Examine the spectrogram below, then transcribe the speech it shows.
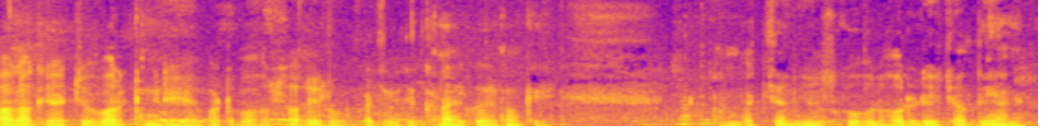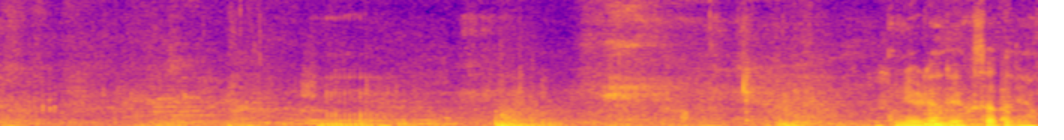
ਹਾਲਾਂਕਿ ਅੱਜ ਵਰਕਿੰਗ ਡੇ ਹੈ ਬਟ ਬਹੁਤ ਸਾਰੇ ਲੋਕ ਅੱਜ ਵੀ ਦੇਖਣ ਆਏ ਹੋਏ ਕਿਉਂਕਿ ਬੱਚਿਆਂ ਦੀਆਂ ਸਕੂਲ ਹੌਲੀਡੇ ਚੱਲਦੀਆਂ ਨੇ। ਤੁਸੀਂ ਨੇੜੇ ਦੇਖ ਸਕਦੇ ਹੋ।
